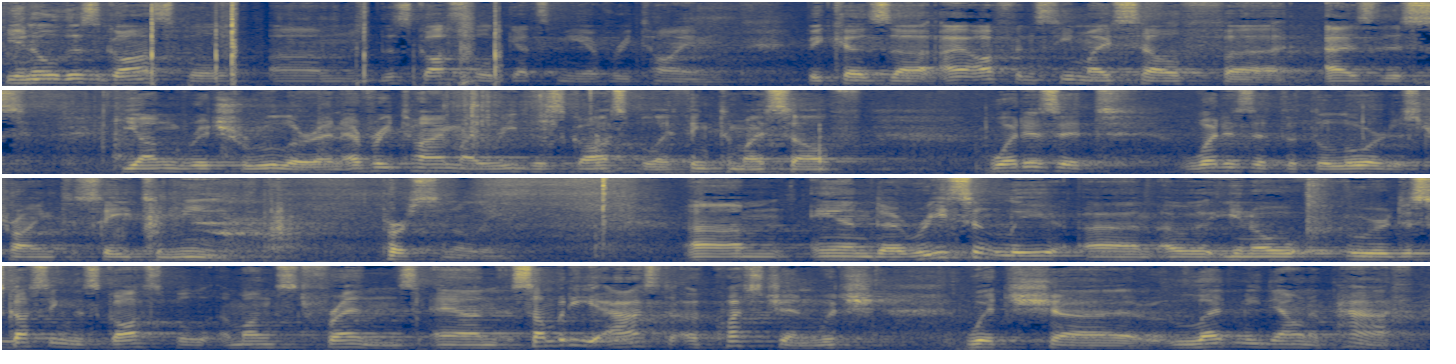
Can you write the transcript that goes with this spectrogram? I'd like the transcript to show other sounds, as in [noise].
You know, this gospel, um, this gospel gets me every time because uh, I often see myself uh, as this young rich ruler, and every time I read this gospel, I think to myself, what is it? What is it that the Lord is trying to say to me personally? Um, and uh, recently, um, you know, we were discussing this gospel amongst friends, and somebody asked a question which, which uh, led me down a path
